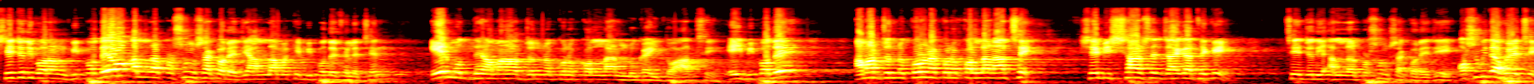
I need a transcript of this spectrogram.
সে যদি বরং বিপদেও আল্লাহর প্রশংসা করে যে আল্লাহ আমাকে বিপদে ফেলেছেন, এর মধ্যে আমার জন্য কোনো কল্যাণ লুকায়িত আছে। এই বিপদে আমার জন্য কোনো না কোনো কল্যাণ আছে। সে বিশ্বাসের জায়গা থেকে সে যদি আল্লাহর প্রশংসা করে যে অসুবিধা হয়েছে,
